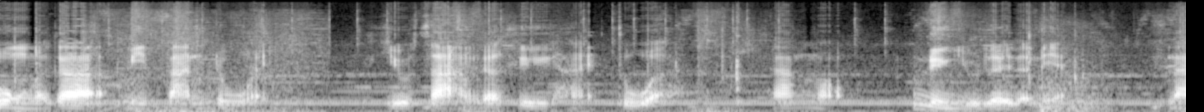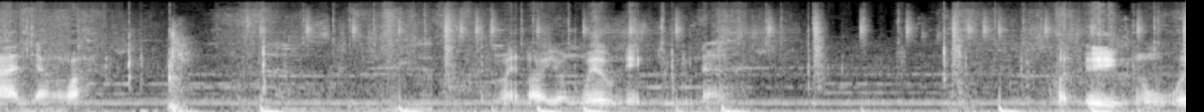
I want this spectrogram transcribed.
ุ่งแล้วก็มีตันด้วยสกิลสามก็คือหายตัวสร้างหมอกหนึ่งอยู่เลยแต่เนี่ย นานจังวะทำไมเรายังเวลเด็กอยู่นะ คนอื่นเขาเว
